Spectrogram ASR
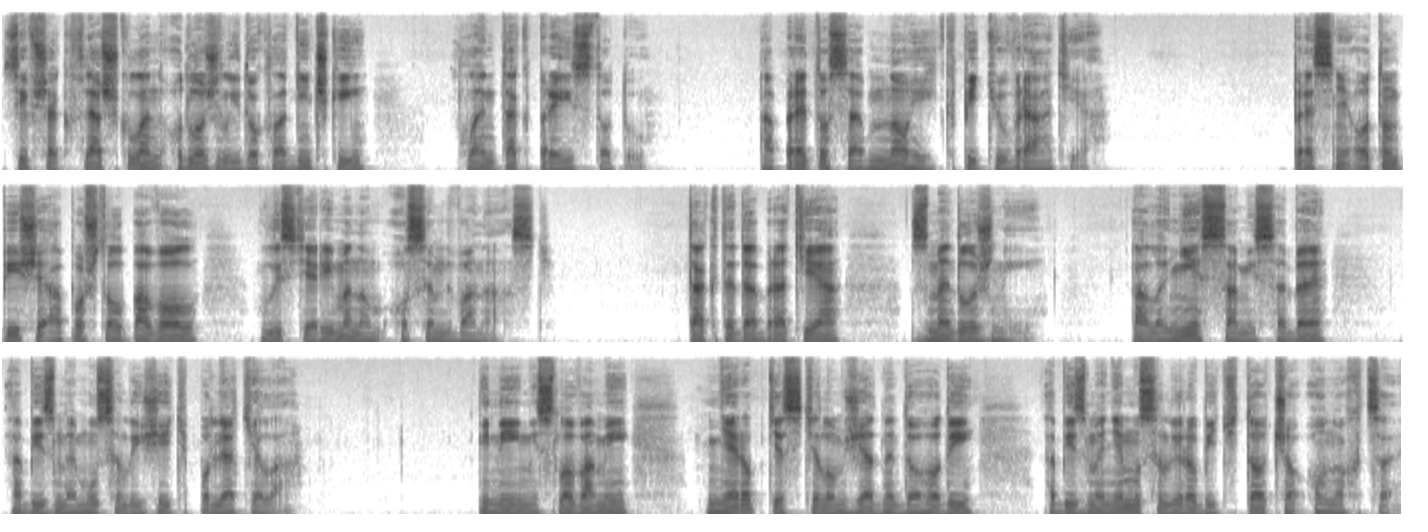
si však fľašku len odložili do chladničky, len tak pre istotu. A preto sa mnohí k piťu vrátia. Presne o tom píše apoštol Pavol v liste Rímanom 8.12. Tak teda, bratia, sme dlžní, ale nie sami sebe, aby sme museli žiť podľa tela. Inými slovami, nerobte s telom žiadne dohody, aby sme nemuseli robiť to, čo ono chce.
